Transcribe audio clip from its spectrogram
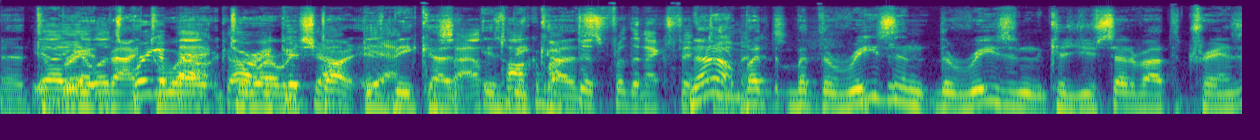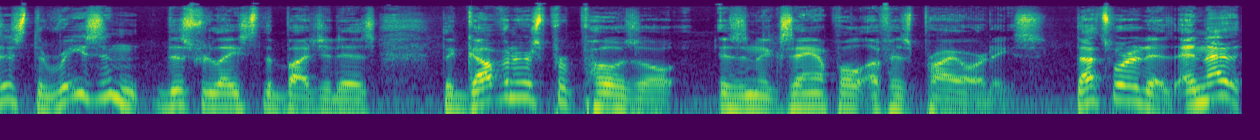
uh, to Yeah, bring yeah, it back bring to it where, back. to where right, we started, is Yeah, because 'cause I'll is talk because about this for the next no, 15 no, minutes. but but the reason the reason because you said about the transition, the reason this relates to the budget is the governor's proposal is an example of his priorities. That's what it is, and that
